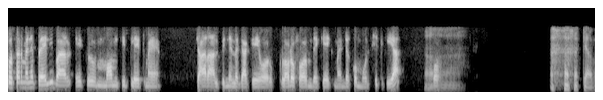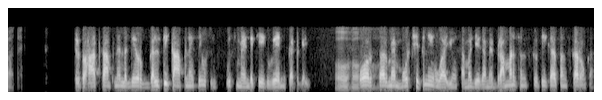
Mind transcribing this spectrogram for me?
तो सर मैंने पहली बार एक मोम की प्लेट में चार आलपिने लगा के और क्लोरोफॉर्म देके एक मेंढक को मूर्छित किया हाँ, क्या बात है। फिर तो हाथ कांपने लग और गलती कांपने से उस उस मेंढक की एक वेन कट गई। और सर मैं मूर्छित नहीं हुआ यूँ समझिएगा मैं ब्राह्मण संस्कृति का संस्कारों का।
